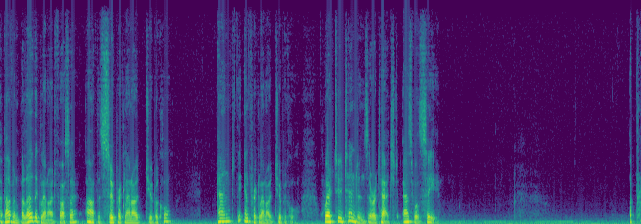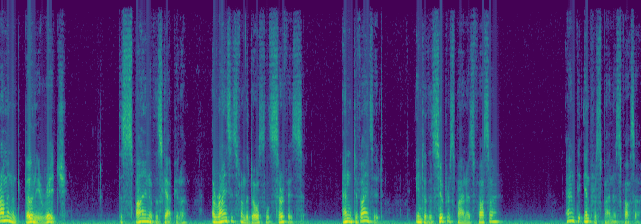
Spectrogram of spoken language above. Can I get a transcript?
Above and below the glenoid fossa are the supraglenoid tubercle and the infraglenoid tubercle, where two tendons are attached, as we'll see. A prominent bony ridge, the spine of the scapula, arises from the dorsal surface and divides it into the supraspinous fossa and the infraspinous fossa.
